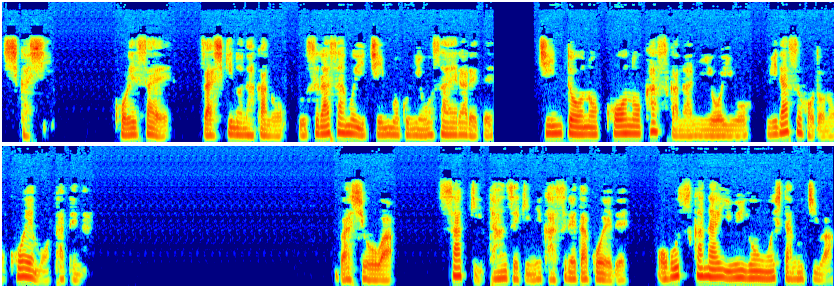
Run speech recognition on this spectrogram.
しかし、これさえ座敷の中の薄ら寒い沈黙に抑えられて、沈頭の香のかすかな匂いを乱すほどの声も立てない。芭蕉は、さっき胆石にかすれた声で、おぼつかない遺言をした後は、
